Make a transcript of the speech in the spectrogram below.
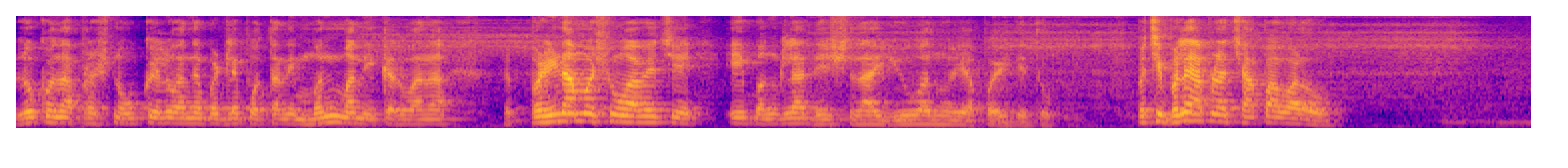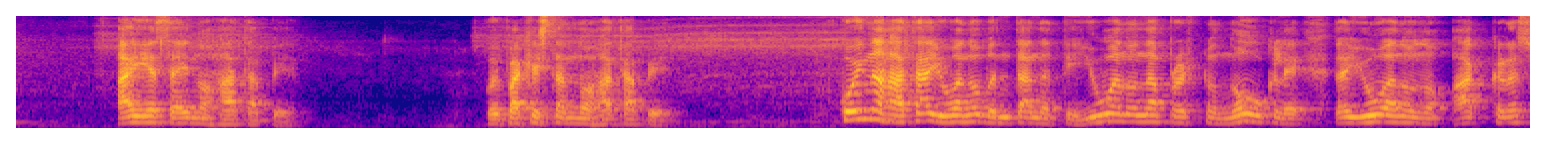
લોકોના પ્રશ્નો ઉકેલવાને બદલે પોતાની મનમાની કરવાના પરિણામો શું આવે છે એ બાંગ્લાદેશના યુવાનોએ અપાવી દીધું. પછી ભલે આપણા છાપાવાળાઓ આઈએસઆઈનો હાથ આપે, કોઈ પાકિસ્તાનનો હાથ આપે, કોઈના હાથ યુવાનો બનતા નથી, યુવાનોના પ્રશ્નો ન ઉકલે, તો યુવાનોનો આક્રશ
